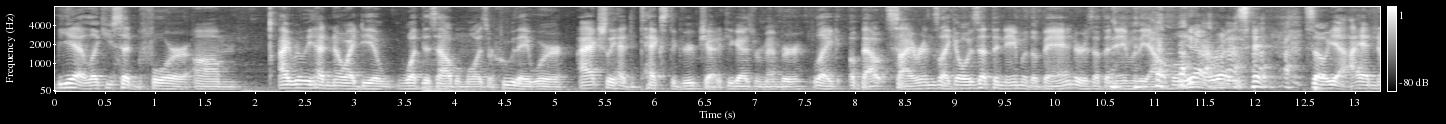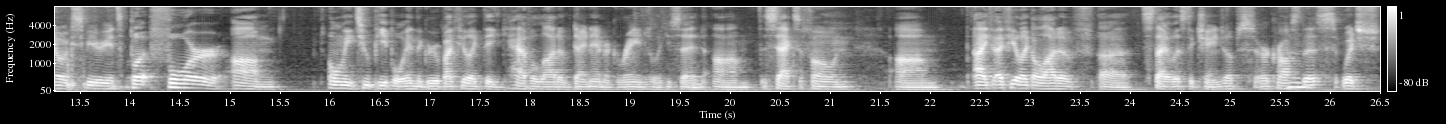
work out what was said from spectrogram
Yeah, like you said before, um, I really had no idea what this album was or who they were. I actually had to text the group chat if you guys remember, like about Sirens. Like, oh, is that the name of the band or is that the name of the album? Yeah, right. So yeah, I had no experience. But for um, only two people in the group, I feel like they have a lot of dynamic range, like you said. Um, the saxophone. Um, I, I feel like a lot of uh, stylistic change-ups are across this, which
